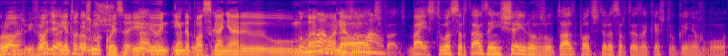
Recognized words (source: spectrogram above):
Pronto, e vamos Olha, então diz-me uma vamos- coisa, eu, Nada, eu está ainda tudo. posso ganhar uh, o melão, melão, ou um não? melão? Podes, podes. Bem, se tu acertares em cheio no resultado, podes ter a certeza que és tu quem o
